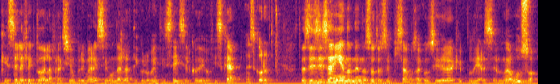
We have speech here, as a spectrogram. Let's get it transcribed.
que es el efecto de la fracción primera y segunda del artículo 26 del Código Fiscal. Es correcto. Entonces es ahí en donde nosotros empezamos a considerar que pudiera ser un abuso.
